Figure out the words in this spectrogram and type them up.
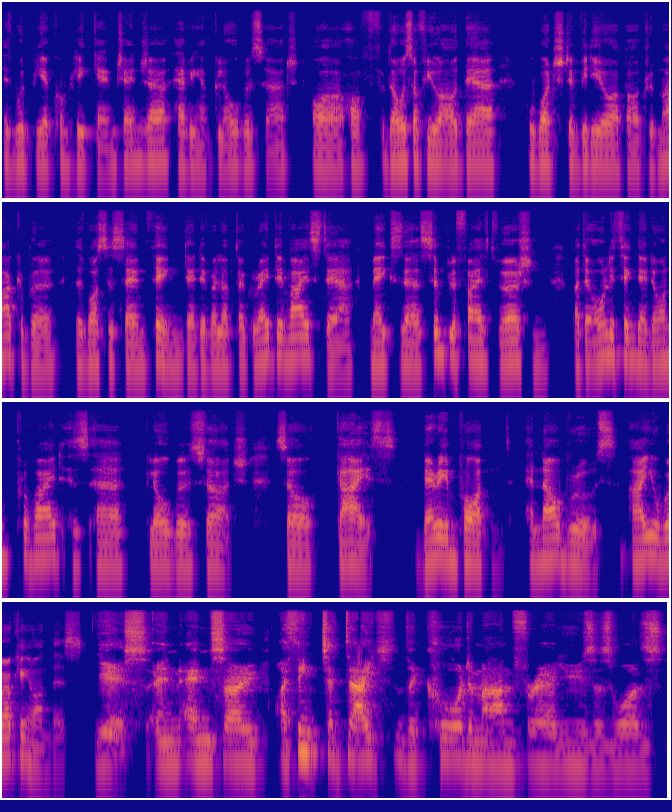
it would be a complete game changer having a global search. Or of those of you out there who watched a video about reMarkable that was the same thing. They developed a great device there, makes a simplified version, but the only thing they don't provide is a global search. So, guys, very important. And now, Bruce, are you working on this? Yes, and and so I think to date the core demand for our users was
